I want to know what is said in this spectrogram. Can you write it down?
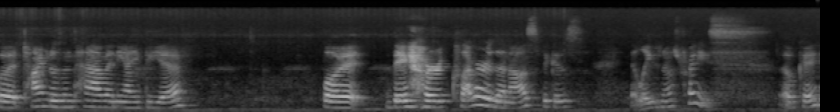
but time doesn't have any idea. But they are cleverer than us because it leaves no trace. Okay?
